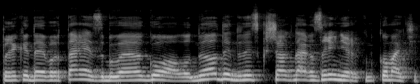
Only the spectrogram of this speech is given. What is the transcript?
прикидає вратаря і забиває гол. 1-1 Донецький Шахтар зрівнює рахунку матчі.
